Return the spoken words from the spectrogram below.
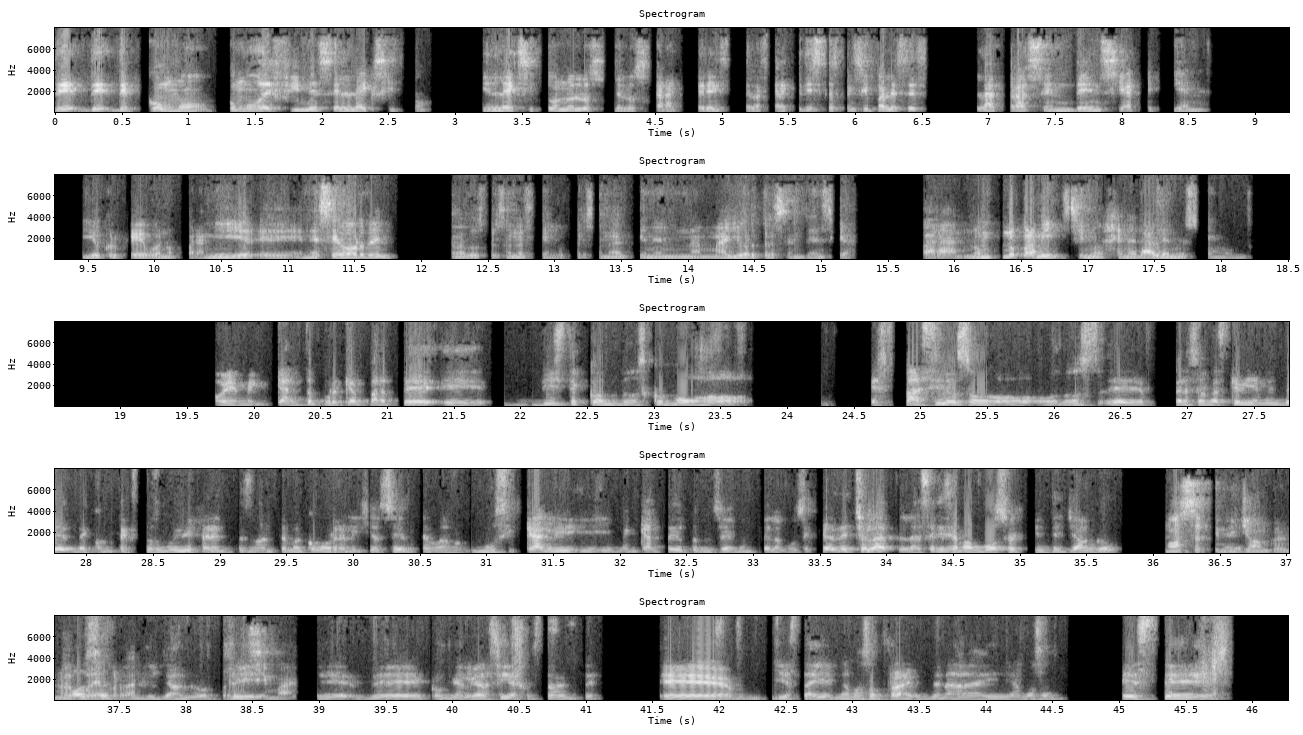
de, de, de, cómo, cómo defines el éxito. Y el éxito, uno de los, de los caracteres, de las características principales es la trascendencia que tiene. Y yo creo que, bueno, para mí, eh, en ese orden, son las dos personas que en lo personal tienen una mayor trascendencia para, no, no para mí, sino en general en nuestro mundo. Oye, me encanta porque aparte eh, diste con dos como espacios o, o, o dos eh, personas que vienen de, de, contextos muy diferentes, ¿no? El tema como religioso y el tema musical y, y, me encanta, yo también soy amante de la música. De hecho, la, la, serie se llama Mozart in the Jungle. Mozart in the Eh, Jungle, no me Mozart acordar. in the Jungle, Buenísima. sí, de, de- con Gael García justamente. Eh, y está ahí en Amazon Prime, de nada ahí Amazon. Este,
